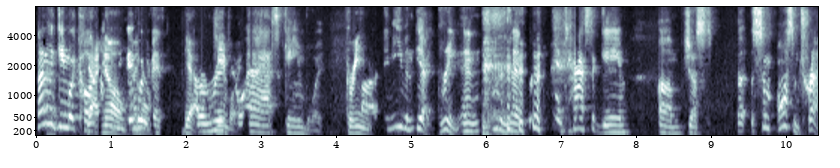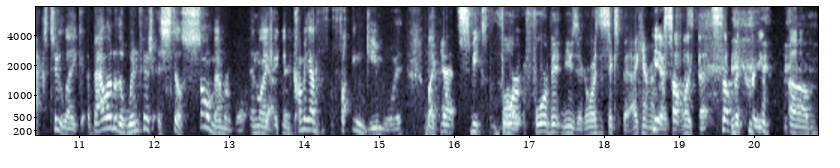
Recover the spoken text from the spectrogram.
Not even Game Boy Color. Yeah, I know, not even I Game Boy know. Advance. Yeah, Game Boy. original ass Game Boy. Green. and even yeah, green, and even then, fantastic game. Um, just uh, some awesome tracks too. Like Ballad of the Windfish is still so memorable, and like Yeah. again, coming out of fucking Game Boy, like Yeah. that speaks Four four bit music, or was it six bit? I can't remember. yeah, something like that, something crazy. Um,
